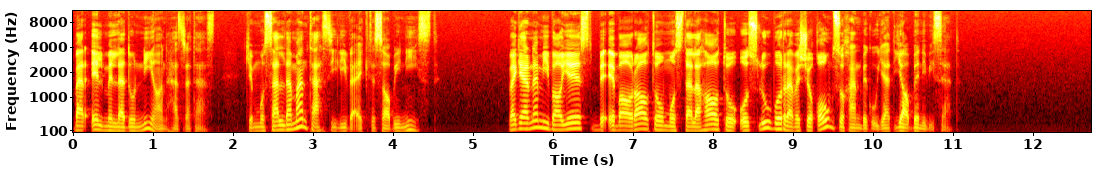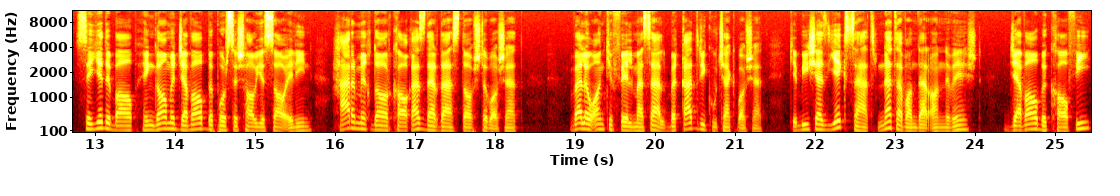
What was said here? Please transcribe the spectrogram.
بر علم لدنی آن حضرت است که مسلما تحصیلی و اکتسابی نیست. وگرنه میبایست به عبارات و مصطلحات و اسلوب و روش قوم سخن بگوید یا بنویسد. سید باب هنگام جواب به پرسش های سائلین هر مقدار کاغذ در دست داشته باشد ولو آنکه فیلم مثل به قدری کوچک باشد که بیش از یک سطر نتوان در آن نوشت جواب کافی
